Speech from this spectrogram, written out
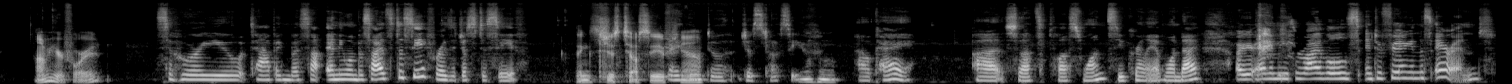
I'm here for it. So who are you tapping? Besi- anyone besides Deceive, or is it just Deceive? I think it's just Tosif, I yeah. think to- just Tosif. Mhm. Okay. Uh, so that's a plus one. So you currently have one die. Are your enemies or rivals interfering in this errand?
